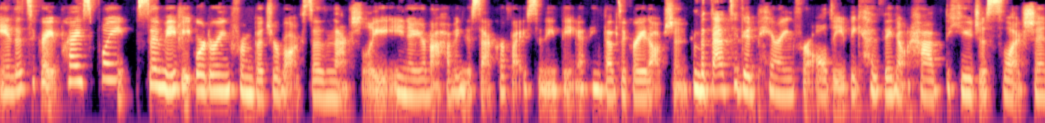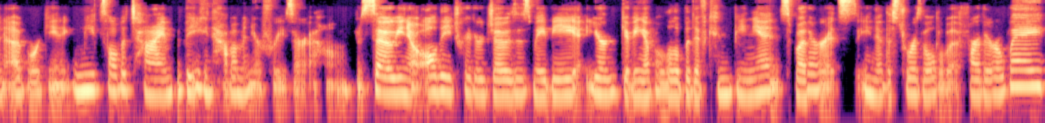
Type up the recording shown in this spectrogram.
and it's a great price point. So maybe ordering from Butcher Box doesn't actually, you know, you're not having to sacrifice anything. I think that's a great option. But that's a good pairing for Aldi because they don't have the hugest selection of organic meats all the time, but you can have them in your freezer at home. So, you know, Aldi Trader Joe's is maybe you're giving up a little bit of convenience, whether it's, you know, the store's a little bit farther away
